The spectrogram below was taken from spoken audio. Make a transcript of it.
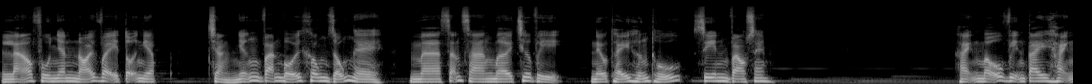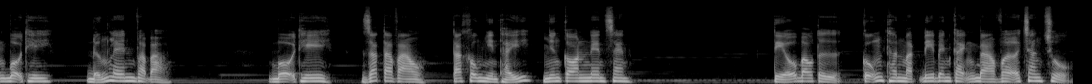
Lão phu nhân nói vậy tội nghiệp, Chẳng những vãn bối không giấu nghề mà sẵn sàng mời chư vị. Nếu thấy hứng thú, xin vào xem. Hạnh mẫu vịn tay hạnh bội thi, Đứng lên và bảo, Bội thi, Dắt ta vào, Ta không nhìn thấy, nhưng con nên xem. Tiểu bao tử cũng thân mật đi bên cạnh bà vợ trang chủ,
